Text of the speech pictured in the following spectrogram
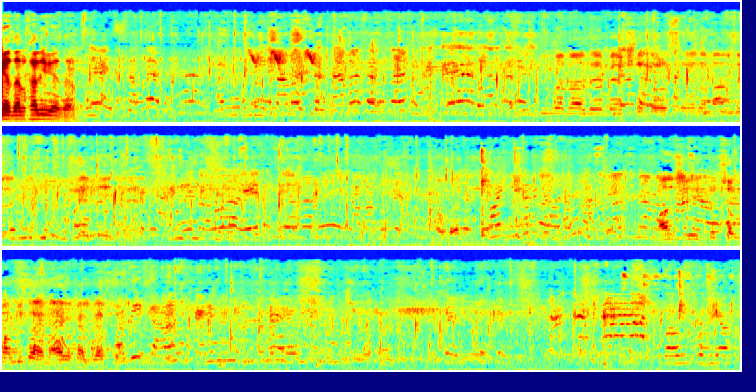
বেদাল খালি বেদাল মানুষের ইজ্জত সম্মান বিচারে না আগে খালি ব্যবসা করে। কিছু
